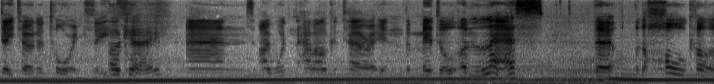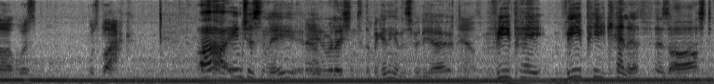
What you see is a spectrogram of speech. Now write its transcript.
Daytona touring seats. Okay. and I wouldn't have Alcantara in the middle unless the the whole color was was black. Ah, interestingly, Yeah. in relation to the beginning of this video, Yeah. VP VP Kenneth has asked,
